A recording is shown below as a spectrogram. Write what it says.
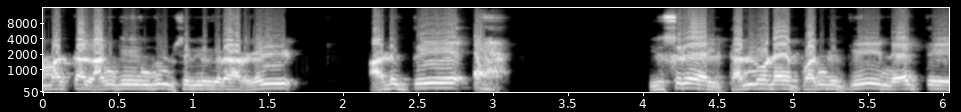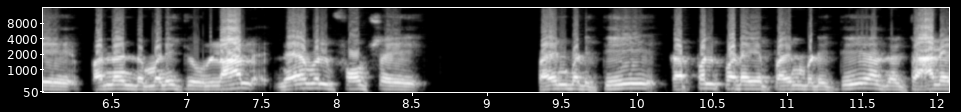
மக்கள் அங்கு இங்கும் செல்லுகிறார்கள். அடுத்து இஸ்ரேல் தன்னுடைய பங்குக்கு நேற்று பன்னெண்டு மணிக்கு உள்ளால் நேவல் ஃபோர்ஸை பயன்படுத்தி கப்பல் படையை பயன்படுத்தி அந்த சாலை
